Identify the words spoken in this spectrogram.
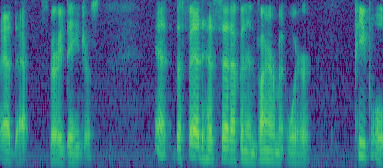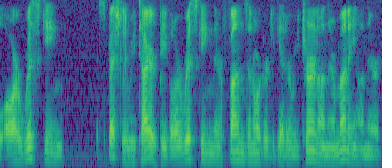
add that it's very dangerous. And the Fed has set up an environment where people are risking, especially retired people, are risking their funds in order to get a return on their money, on their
